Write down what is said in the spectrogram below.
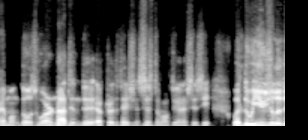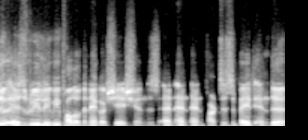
among those who are not in the accreditation system of the UNFCCC. What do we usually do is really we follow the negotiations and, and, and participate in the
